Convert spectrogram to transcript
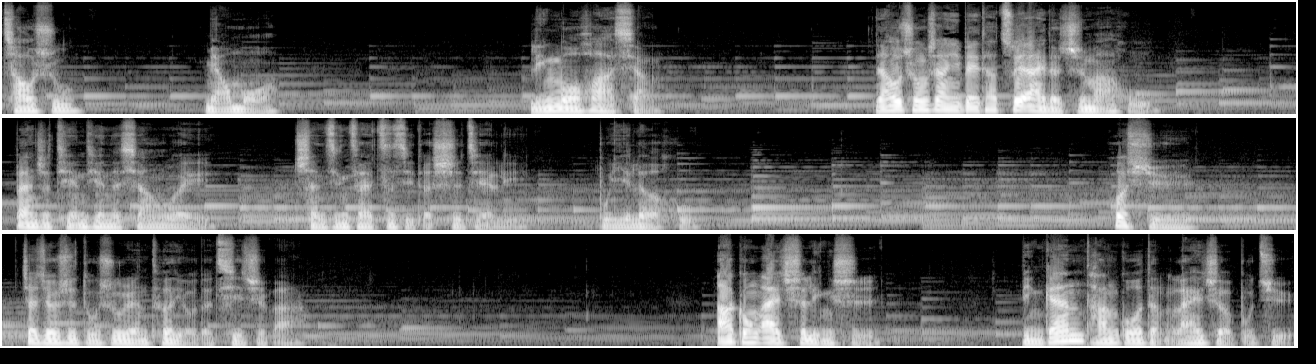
抄书、描摹、临摹画像。然后冲上一杯他最爱的芝麻糊，伴着甜甜的香味，沉浸在自己的世界里，不亦乐乎。或许，这就是读书人特有的气质吧。阿公爱吃零食，饼干、糖果等来者不拒。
